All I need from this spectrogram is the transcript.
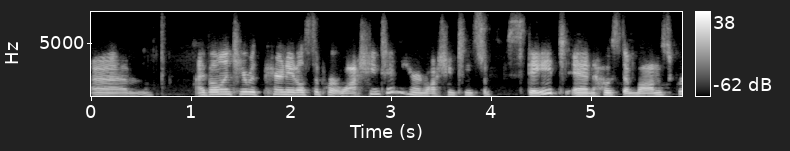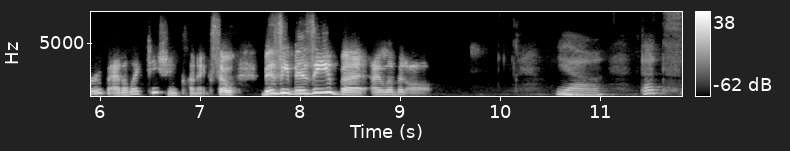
Um, I volunteer with Perinatal Support Washington here in Washington State and host a moms group at a lactation clinic. So busy, busy, but I love it all. Yeah, that's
